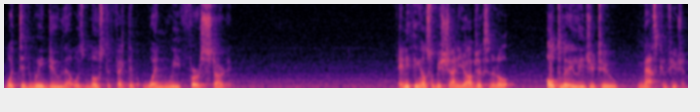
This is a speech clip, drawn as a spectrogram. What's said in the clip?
what did we do that was most effective when we first started? Anything else will be shiny objects and it'll ultimately lead you to mass confusion.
